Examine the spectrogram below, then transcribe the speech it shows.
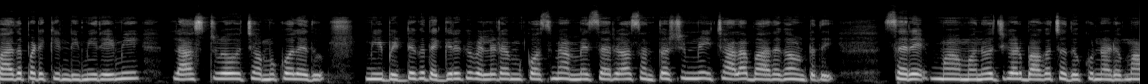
బాధపడకండి. మీరేమీ లాస్ట్లో చమ్ముకోలేదు. అమ్ముకోలేదు మీ బిడ్డకు దగ్గరకు వెళ్ళడం కోసమే అమ్మేశారు. ఆ సంతోషం చాలా బాధగా ఉంటుంది. సరే మా మనోజ్ గారు బాగా చదువుకున్నాడు. మా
